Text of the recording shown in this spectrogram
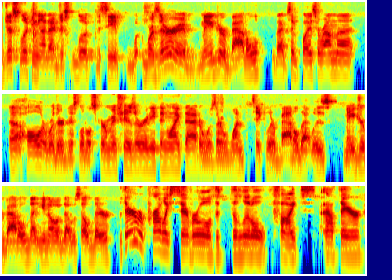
Just looking at it, I just looked to see if was there a major battle that took place around the uh, hall, or were there just little skirmishes or anything like that, or was there one particular battle that was major battle that you know of that was held there? There were probably several of the, the little fights out there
